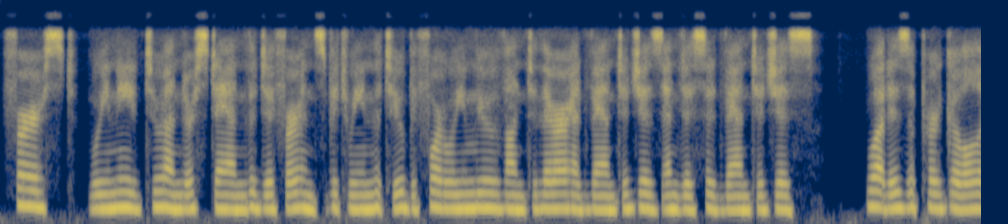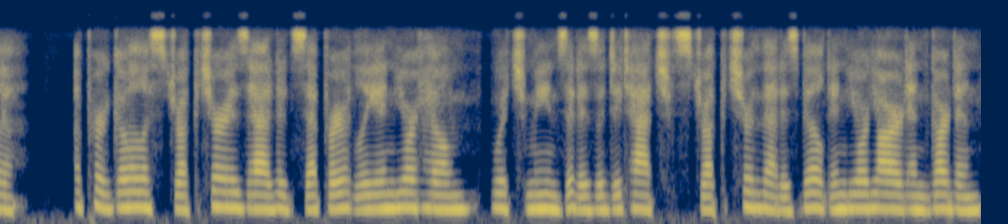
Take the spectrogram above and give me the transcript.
First, we need to understand the difference between the two before we move on to their advantages and disadvantages. What is a pergola? A pergola structure is added separately in your home, which means it is a detached structure that is built in your yard and garden.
